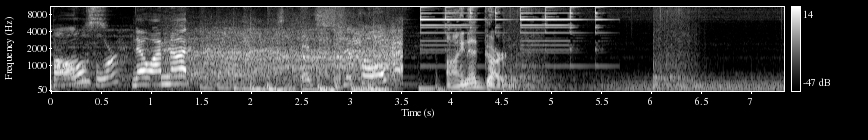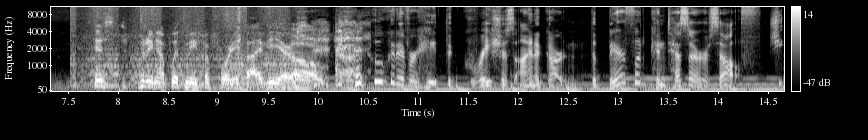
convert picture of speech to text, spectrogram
ball Balls? before? No, I'm not. It's Nicole. Ina Garten. He's putting up with me for 45 years. Oh, God. Who could ever hate the gracious Ina Garten, the barefoot Contessa herself? She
